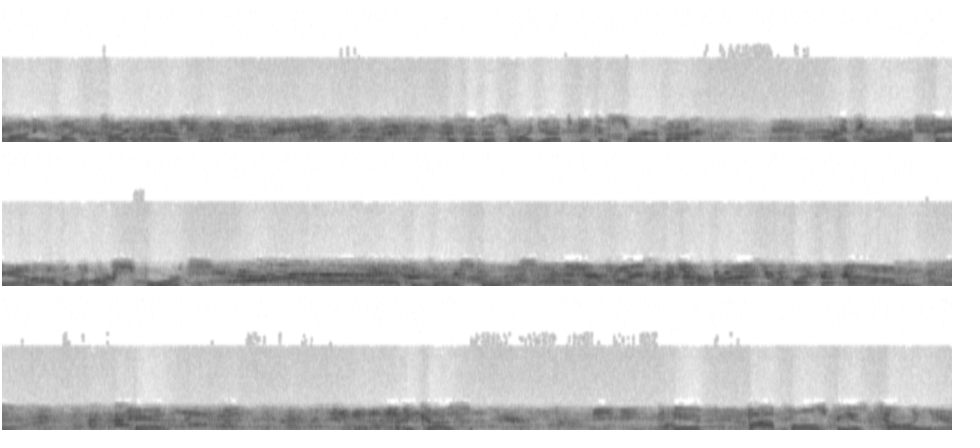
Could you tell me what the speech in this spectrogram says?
Ronnie, and Mike were talking about yesterday. I said this is what you have to be concerned about if you are a fan of Olympic sports at these other schools. Your choice of whichever prize you would like up here. Um, and because if Bob Bowlesby is telling you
